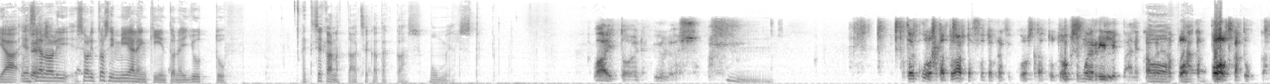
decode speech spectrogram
Ja, okay. ja siellä oli, se oli tosi mielenkiintoinen juttu, että se kannattaa tsekata kanssa mun mielestä. Laitoin ylös. Hmm. Toi kuulostaa, tuo Art of Photography kuulostaa tuttu. Onko se monen rillipäinen kaveri, oh, polkka, vähän... polkkatukka?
